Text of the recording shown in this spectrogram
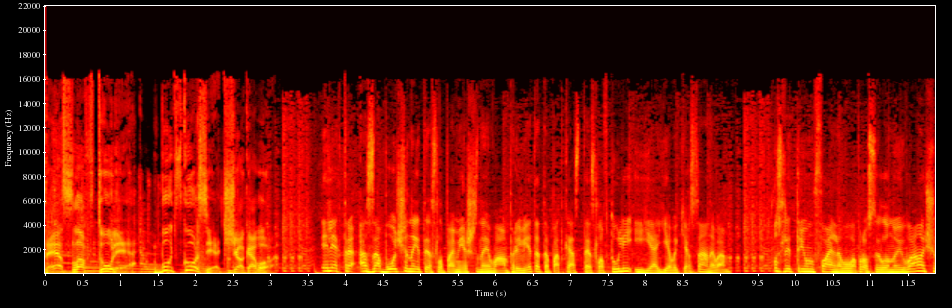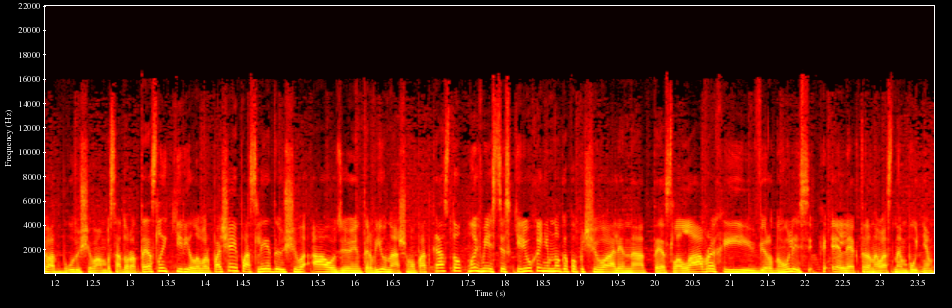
Тесла в Туле. Будь в курсе, чё кого. Электроозабоченные Тесла помешанные вам привет. Это подкаст Тесла в Туле и я, Ева Кирсанова. После триумфального вопроса Илону Ивановичу от будущего амбассадора Теслы Кирилла Варпача и последующего аудиоинтервью нашему подкасту, мы вместе с Кирюхой немного попочивали на Тесла лаврах и вернулись к электроновостным будням.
